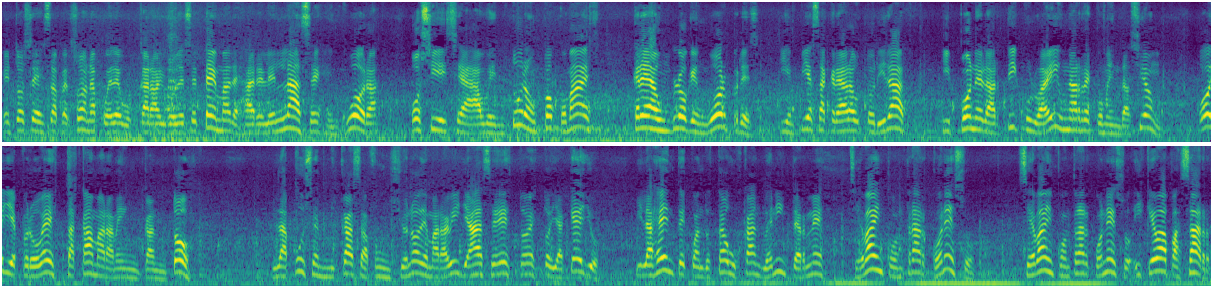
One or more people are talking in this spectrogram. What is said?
Entonces esa persona puede buscar algo de ese tema, dejar el enlace en Quora, o si se aventura un poco más, crea un blog en WordPress y empieza a crear autoridad y pone el artículo ahí, una recomendación. Oye, probé esta cámara, me encantó. La puse en mi casa, funcionó de maravilla, hace esto, esto y aquello. Y la gente cuando está buscando en internet se va a encontrar con eso. Se va a encontrar con eso. ¿Y qué va a pasar?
